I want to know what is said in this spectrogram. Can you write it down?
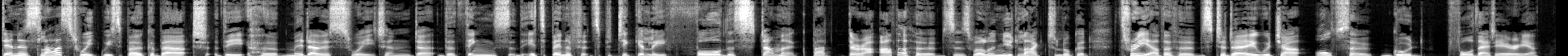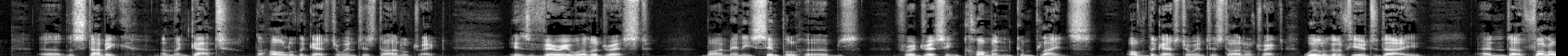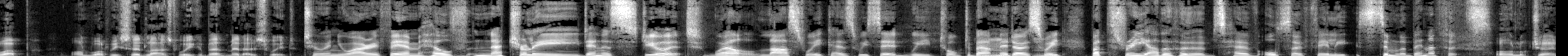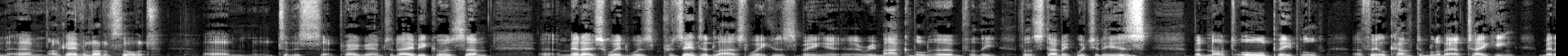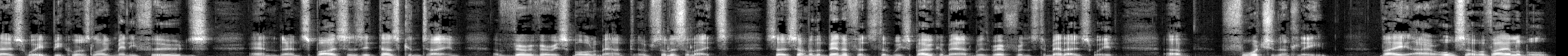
Dennis, last week we spoke about the herb meadowsweet and uh, the things, its benefits, particularly for the stomach, but there are other herbs as well. And you'd like to look at three other herbs today, which are also good for that area. Uh, the stomach and the gut, the whole of the gastrointestinal tract, is very well addressed by many simple herbs for addressing common complaints of the gastrointestinal tract. We'll look at a few today and uh, follow up on what we said last week about Meadowsweet. To NURFM Health Naturally, Dennis Stewart. Well, last week, as we said, we talked about mm, Meadowsweet, mm. but three other herbs have also fairly similar benefits. Oh, look, Jane, um, I gave a lot of thought um, to this uh, program today because um, uh, meadowsweet was presented last week as being a, a remarkable herb for the for the stomach, which it is, but not all people feel comfortable about taking meadowsweet because, like many foods and, and spices, it does contain a very, very small amount of salicylates. So, some of the benefits that we spoke about with reference to meadowsweet, uh, fortunately, they are also available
